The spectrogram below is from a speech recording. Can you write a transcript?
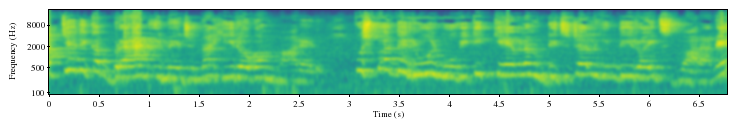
అత్యధిక బ్రాండ్ ఇమేజ్ ఉన్న హీరోగా మారాడు. పుష్ప ది రూల్ మూవీకి కేవలం డిజిటల్ హిందీ రైట్స్ ద్వారానే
